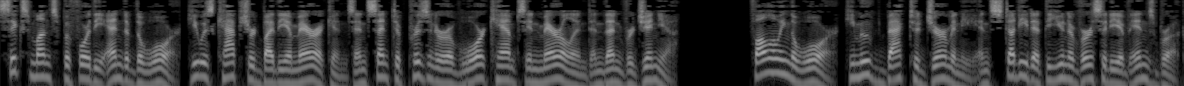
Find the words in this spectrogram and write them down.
Six months before the end of the war, he was captured by the Americans and sent to prisoner of war camps in Maryland and then Virginia. Following the war, he moved back to Germany and studied at the University of Innsbruck,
